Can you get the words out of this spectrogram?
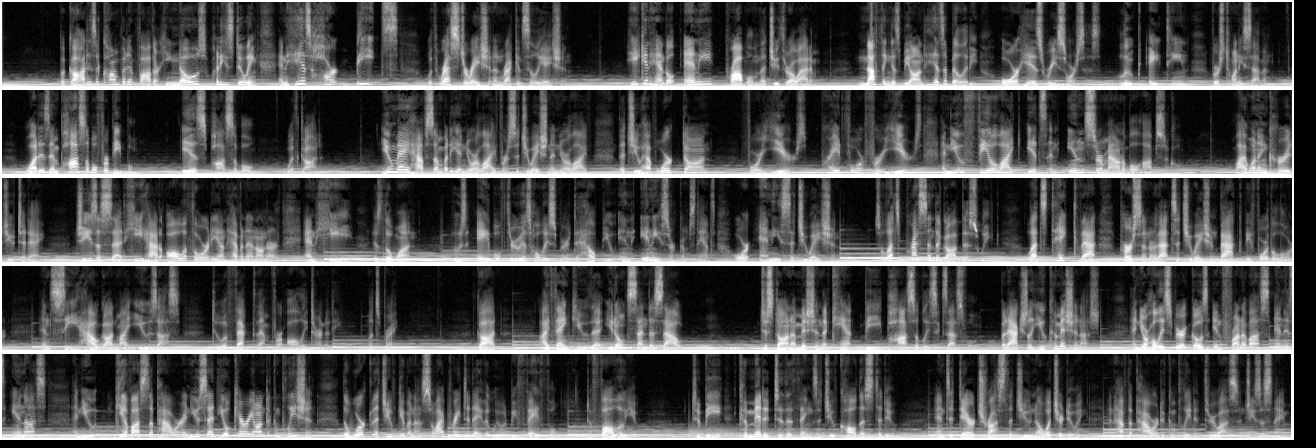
But God is a competent Father. He knows what He's doing, and His heart beats with restoration and reconciliation. He can handle any problem that you throw at Him. Nothing is beyond His ability or His resources. Luke 18, verse 27. What is impossible for people is possible with God. You may have somebody in your life or situation in your life that you have worked on for years, prayed for for years, and you feel like it's an insurmountable obstacle. Well, I want to encourage you today. Jesus said he had all authority on heaven and on earth, and he is the one who's able through his Holy Spirit to help you in any circumstance or any situation. So let's press into God this week. Let's take that person or that situation back before the Lord and see how God might use us to affect them for all eternity. Let's pray. God, I thank you that you don't send us out just on a mission that can't be possibly successful, but actually you commission us. And your Holy Spirit goes in front of us and is in us, and you give us the power, and you said you'll carry on to completion the work that you've given us. So I pray today that we would be faithful to follow you to be committed to the things that you've called us to do, and to dare trust that you know what you're doing and have the power to complete it through us. In Jesus' name,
